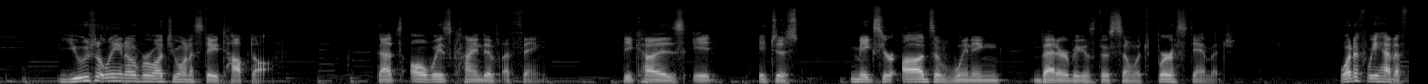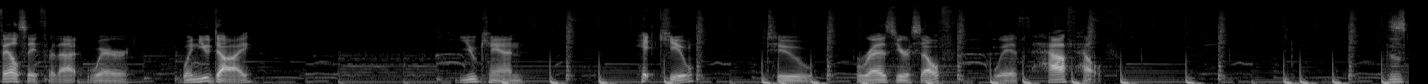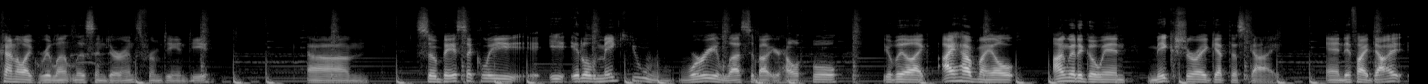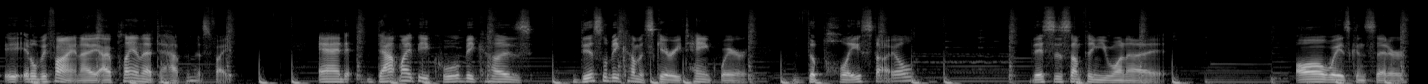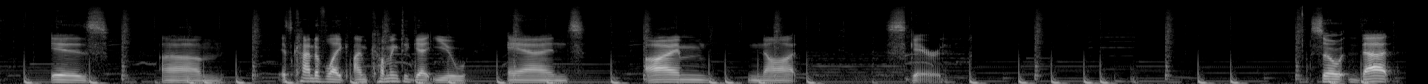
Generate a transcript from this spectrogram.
usually in Overwatch, you want to stay topped off. That's always kind of a thing because it it just makes your odds of winning better because there's so much burst damage. What if we had a failsafe for that where when you die, you can hit Q to res yourself with half health. This is kind of like relentless endurance from D&D. Um, so basically, it, will make you worry less about your health pool. You'll be like, I have my ult. I'm gonna go in, make sure I get this guy, and if I die, it'll be fine. I, I plan that to happen this fight. And that might be cool because this will become a scary tank where the playstyle, this is something you want to always consider, is um, it's kind of like I'm coming to get you and I'm not scared. So that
